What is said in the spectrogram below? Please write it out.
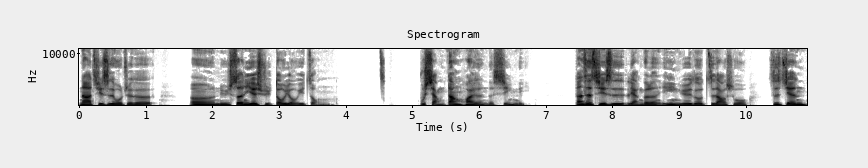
那其实我觉得，呃，女生也许都有一种不想当坏人的心理。但是其实两个人隐隐约约都知道说之间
